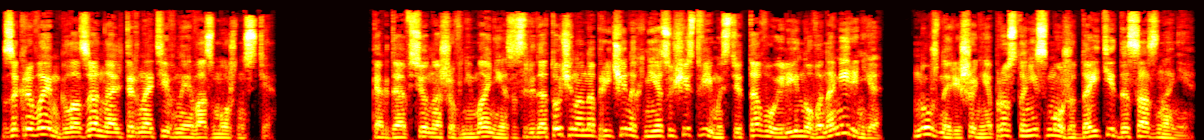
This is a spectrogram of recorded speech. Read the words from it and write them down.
закрываем глаза на альтернативные возможности. Когда все наше внимание сосредоточено на причинах неосуществимости того или иного намерения, нужное решение просто не сможет дойти до сознания.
